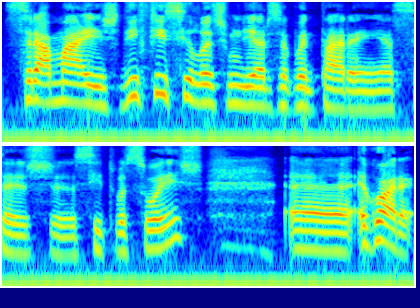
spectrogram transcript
será mais difícil as mulheres aguentarem essas uh, situações. Uh, agora,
